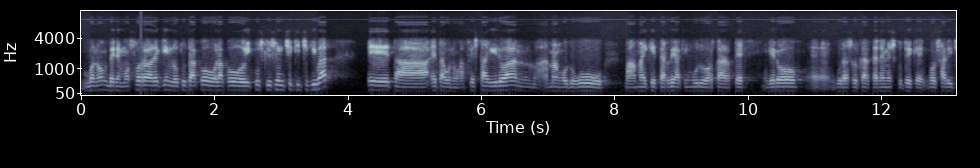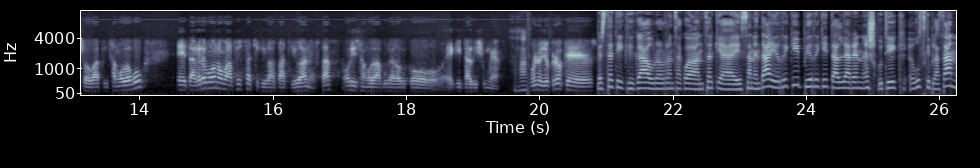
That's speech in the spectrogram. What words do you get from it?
bueno, bere mozorrarekin lotutako olako ikuskizun txiki txiki bat eta eta bueno, ba, festa giroan ba, emango dugu ba maiketardiak inguru horta arte. Gero e, gurasolkartearen eskutik e, bolsaritxo bat izango dugu Eta gero, bueno, ba, festa txiki bat bat joan, ez da? Hori izango da gure gaurko ekitaldi xumea. Bueno, yo creo que... Bestetik gaur aurrentzakoa antzerkia izanen da, irriki pirriki taldearen eskutik eguzki plazan,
